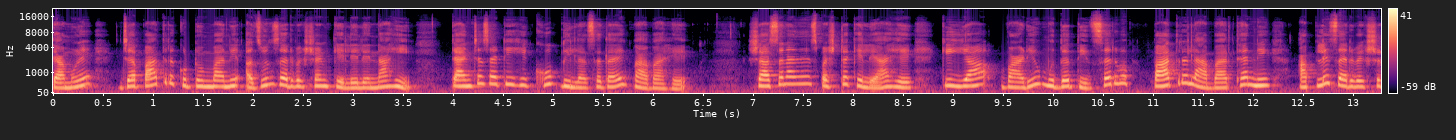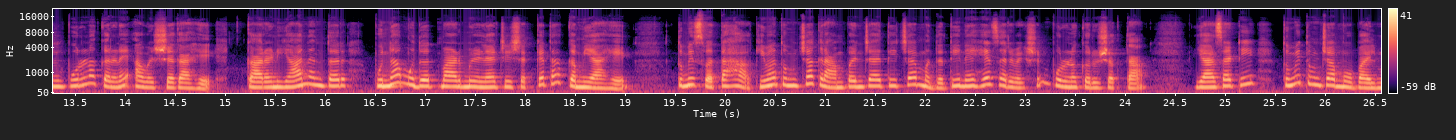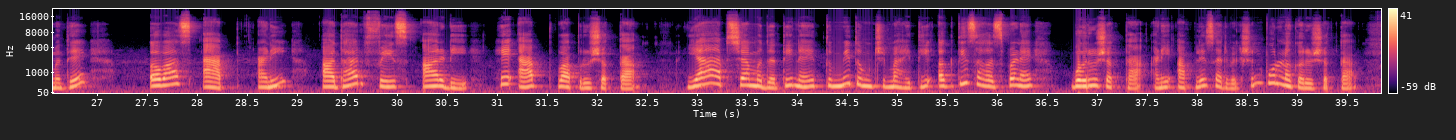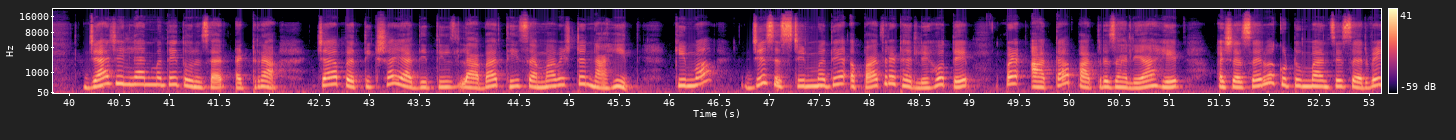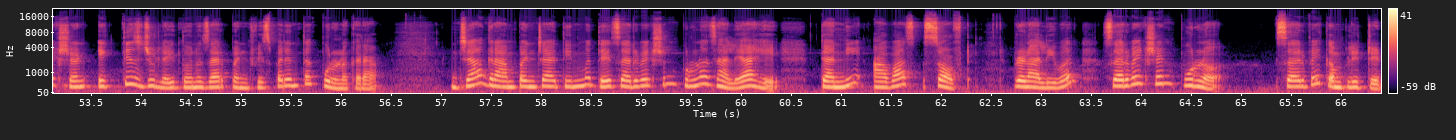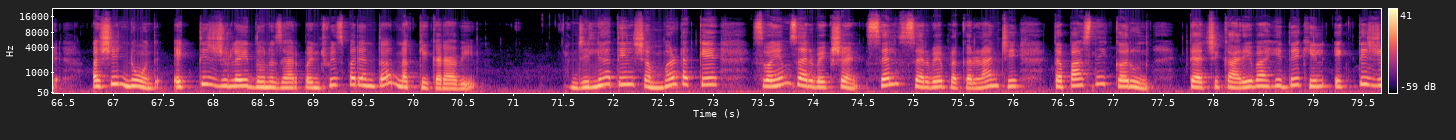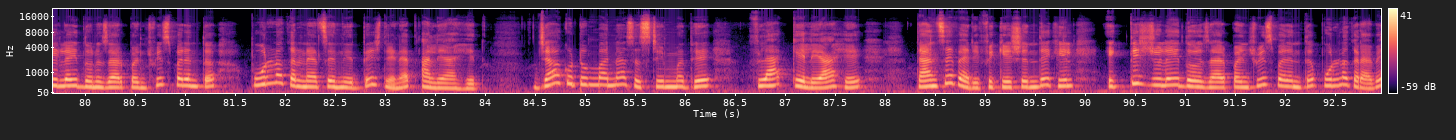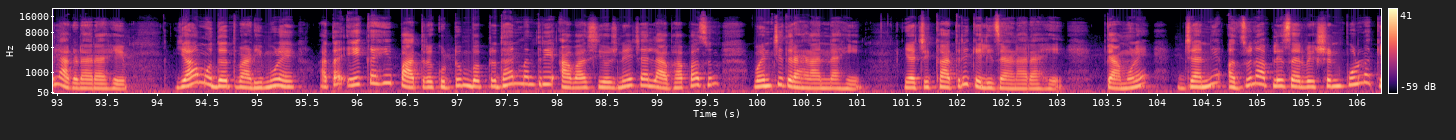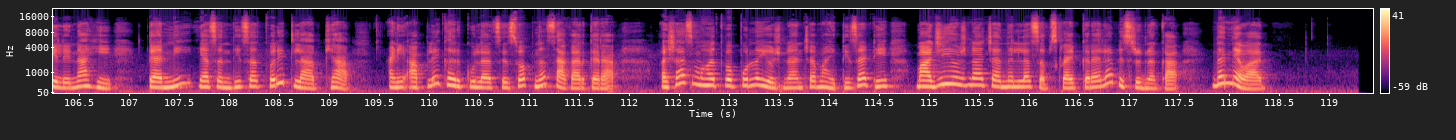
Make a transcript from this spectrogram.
त्यामुळे ज्या पात्र कुटुंबांनी अजून सर्वेक्षण केलेले नाही त्यांच्यासाठी ही खूप दिलासादायक बाब आहे. शासनाने स्पष्ट केले आहे की या वाढीव मुदतीत सर्व पात्र लाभार्थ्यांनी आपले सर्वेक्षण पूर्ण करणे आवश्यक आहे. कारण यानंतर पुन्हा मुदतवाढ मिळण्याची शक्यता कमी आहे. तुम्ही स्वतः किंवा तुमच्या ग्रामपंचायतीच्या मदतीने हे सर्वेक्षण पूर्ण करू शकता. यासाठी तुम्ही तुमच्या मोबाईलमध्ये आवास ॲप आणि आधार फेस आर डी हे ॲप वापरू शकता. या ॲप्सच्या मदतीने तुम्ही तुमची माहिती अगदी सहजपणे भरू शकता आणि आपले सर्वेक्षण पूर्ण करू शकता. ज्या जिल्ह्यांमध्ये दोन हजार अठराच्या प्रतीक्षा यादीतील लाभार्थी समाविष्ट नाहीत किंवा जे सिस्टीममध्ये अपात्र ठरले होते पण आता पात्र झाले आहेत अशा सर्व कुटुंबांचे सर्वेक्षण एकतीस जुलै दोन हजार पंचवीसपर्यंत पूर्ण करा. ज्या ग्रामपंचायतींमध्ये सर्वेक्षण पूर्ण झाले आहे त्यांनी आवाज सॉफ्ट प्रणालीवर सर्वेक्षण पूर्ण सर्वे कम्प्लिटेड अशी नोंद एकतीस जुलै दोन हजार पंचवीसपर्यंत नक्की करावी. जिल्ह्यातील शंभर टक्के स्वयंसर्वेक्षण सेल्फ सर्वे प्रकरणांची तपासणी करून त्याची कार्यवाही देखील एकतीस जुलै दोन हजार पंचवीसपर्यंत पूर्ण करण्याचे निर्देश देण्यात आले आहेत. ज्या कुटुंबांना सिस्टीममध्ये फ्लॅग केले आहे त्यांचे व्हेरिफिकेशन देखील एकतीस जुलै दोन हजार पंचवीसपर्यंत पूर्ण करावे लागणार आहे. या मुदतवाढीमुळे आता एकही पात्र कुटुंब प्रधानमंत्री आवास योजनेच्या लाभापासून वंचित राहणार नाही याची खात्री केली जाणार आहे. त्यामुळे ज्यांनी अजून आपले सर्वेक्षण पूर्ण केले नाही त्यांनी या संधीचा त्वरित लाभ घ्या आणि आपले घरकुलाचे स्वप्न साकार करा. अशाच महत्त्वपूर्ण योजनांच्या माहितीसाठी माझी योजना चॅनलला सबस्क्राईब करायला विसरू नका. धन्यवाद.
